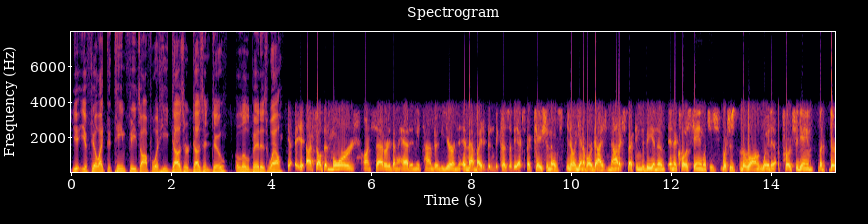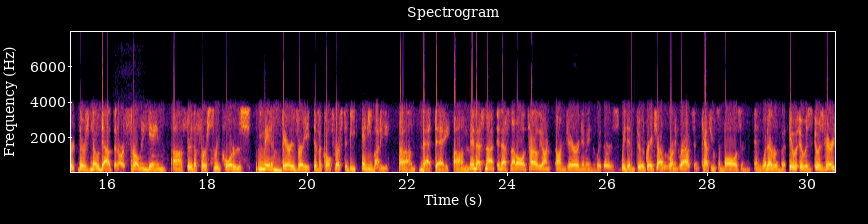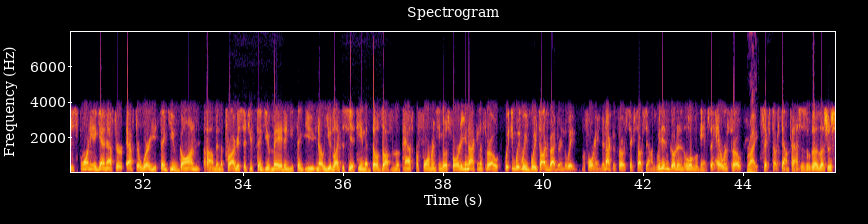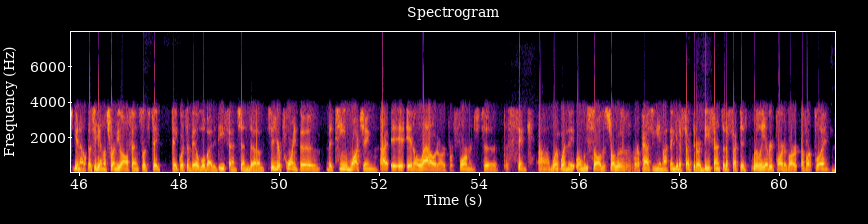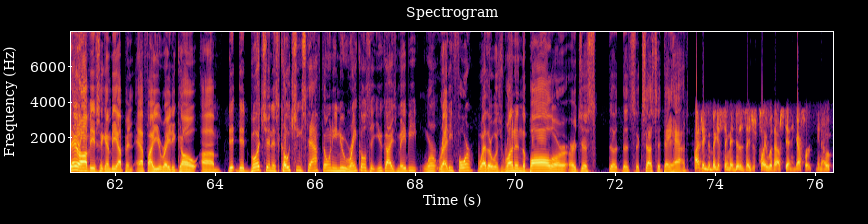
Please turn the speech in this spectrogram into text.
You, you feel like the team feeds off what he does or doesn't do a little bit as well? I felt it more on Saturday than I had any time during the year, and, and that might have been because of the expectation of you know again of our guys not expecting to be in a in a close game, which is which is the wrong way to approach a game. But there, there's no doubt that our throwing game uh, through the first three quarters made it very very difficult for us to beat anybody um, that day. Um, and that's not and that's not all entirely on on Jarren. I mean, there was we didn't do a great job of running routes and catching some balls and, and whatever. But it, it was it was very disappointing again after after where you think you've gone um, and the progress that you think you've made, and you think you you know you'd like to see a team that builds off of a past performance and goes forward. You're not going to throw. We, we we we talked about during the week beforehand. You're not going to throw six touchdowns. We didn't go to the Louisville game saying, hey, we're going to throw right. six touchdown passes. Let's just you know let's again let's run the offense. Let's take take what's available by the defense. And um, to your point, the the team watching I, it, it allowed our performance to to sink uh, when when they when we saw the struggles of our passing game. I think it affected our defense. It affected really every part of our of our play. They're obviously going to be up in FIU ready to go. Um, did, did Butch and his coaching staff throw any new wrinkles that you guys maybe weren't ready for, whether it was running the ball or, or just the the success that they had? I think the biggest thing they did is they just played with outstanding effort. You know,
